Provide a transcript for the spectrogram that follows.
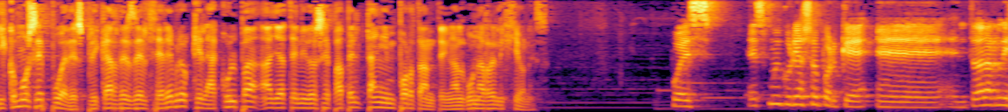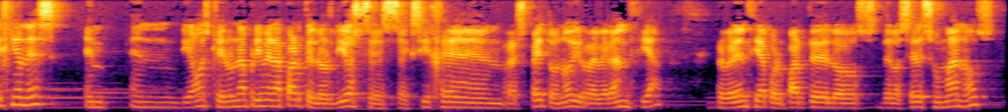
¿Y cómo se puede explicar desde el cerebro que la culpa haya tenido ese papel tan importante en algunas religiones? Pues es muy curioso porque eh, en todas las religiones en, en, digamos que en una primera parte los dioses exigen respeto ¿no? y reverencia, reverencia por parte de los, de los seres humanos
